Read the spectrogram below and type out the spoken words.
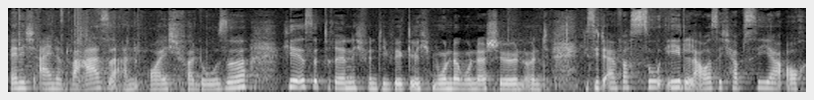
wenn ich eine Vase an euch verlose. Hier ist sie drin. Ich finde die wirklich wunderschön und die sieht einfach so edel aus. Ich habe sie ja auch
